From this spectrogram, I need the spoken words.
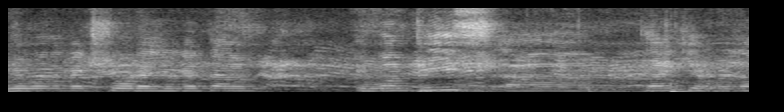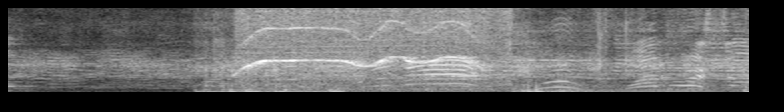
we want to make sure that you get down in one piece. Uh, thank you. One more song.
